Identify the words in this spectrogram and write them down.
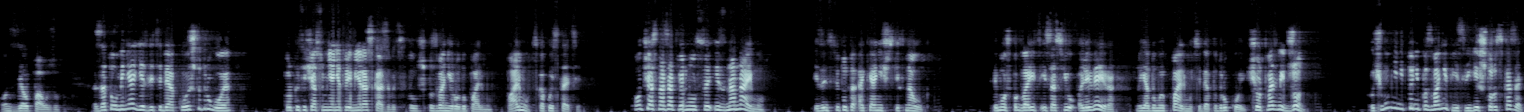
Он сделал паузу. Зато у меня есть для тебя кое-что другое. Только сейчас у меня нет времени рассказывать. Ты лучше позвони Роду Пальму. Пальму? С какой стати? Он час назад вернулся из Нанайму, из Института океанических наук. Ты можешь поговорить и со Сью Оливейра, но я думаю, Пальму тебя под рукой. Черт возьми, Джон! Почему мне никто не позвонит, если есть что рассказать?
